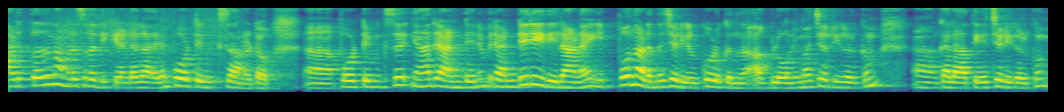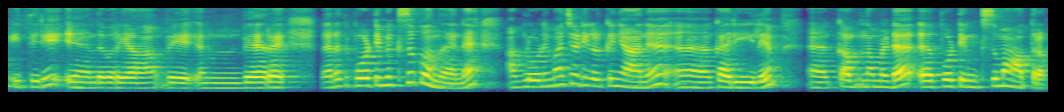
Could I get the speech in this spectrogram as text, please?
അടുത്തത് നമ്മൾ ശ്രദ്ധിക്കേണ്ട കാര്യം പോട്ടിമിക്സ് ആണ് കേട്ടോ പോട്ടിമിക്സ് ഞാൻ രണ്ടിനും രണ്ട് രീതിയിലാണ് ഇപ്പോൾ നടന്ന ചെടികൾക്ക് കൊടുക്കുന്നത്. അഗ്ലോണിമ ചെടികൾക്കും കലാത്തിയ ചെടികൾക്കും ഇത്തിരി എന്താ പറയുക വേറെ വേറെ പോട്ടി മിക്സ് ഒക്കെ ഒന്ന് തന്നെ. അഗ്ലോണിമ ചെടികൾക്ക് ഞാൻ കരിയിൽ നമ്മുടെ പോട്ടിമിക്സ് മാത്രം.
